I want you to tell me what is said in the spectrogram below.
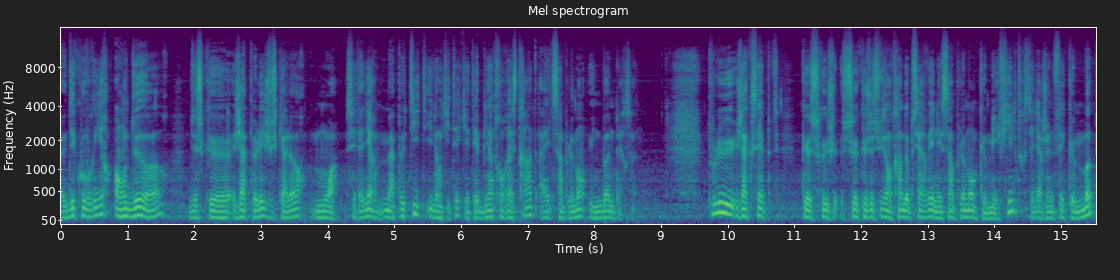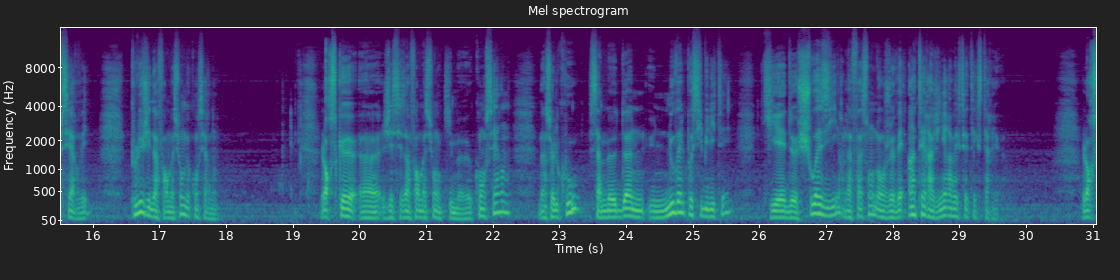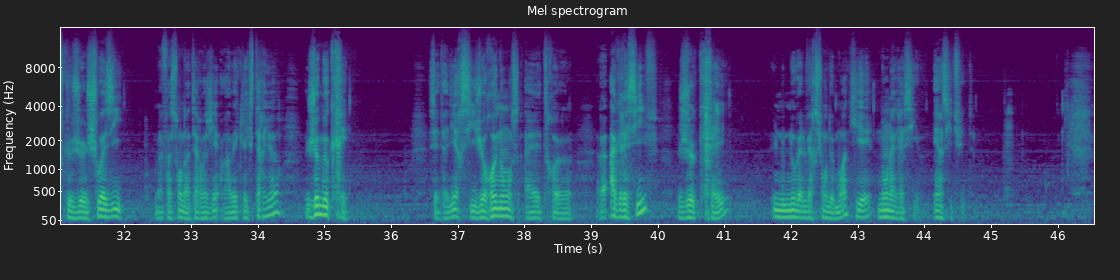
euh, découvrir en dehors de ce que j'appelais jusqu'alors moi, c'est-à-dire ma petite identité qui était bien trop restreinte à être simplement une bonne personne. Plus j'accepte que ce que je, suis en train d'observer n'est simplement que mes filtres, c'est-à-dire je ne fais que m'observer, plus j'ai d'informations me concernant. Lorsque euh, j'ai ces informations qui me concernent, d'un seul coup, ça me donne une nouvelle possibilité qui est de choisir la façon dont je vais interagir avec cet extérieur. Lorsque je choisis ma façon d'interagir avec l'extérieur, je me crée. C'est-à-dire si je renonce à être euh, agressif, je crée une nouvelle version de moi qui est non agressive, et ainsi de suite.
